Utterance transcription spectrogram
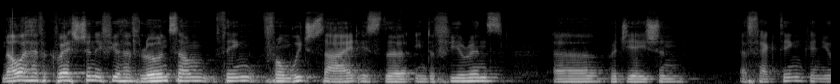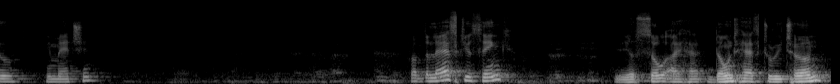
now I have a question if you have learned something from which side is the interference uh, radiation affecting can you imagine From the left, you think? So I ha don't have to return.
